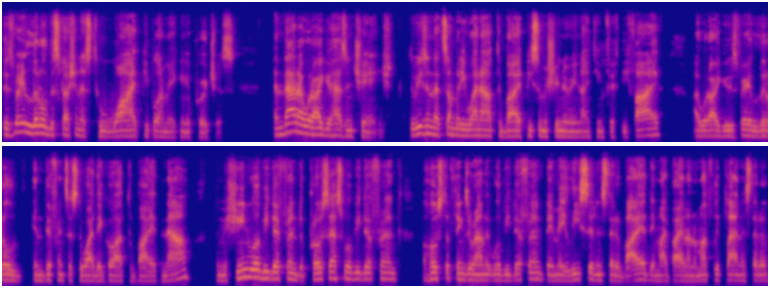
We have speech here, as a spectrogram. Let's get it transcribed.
there's very little discussion as to why people are making a purchase. And that I would argue hasn't changed. The reason that somebody went out to buy a piece of machinery in 1955, I would argue is very little indifference as to why they go out to buy it now. The machine will be different, the process will be different, a host of things around it will be different. They may lease it instead of buy it. They might buy it on a monthly plan instead of.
